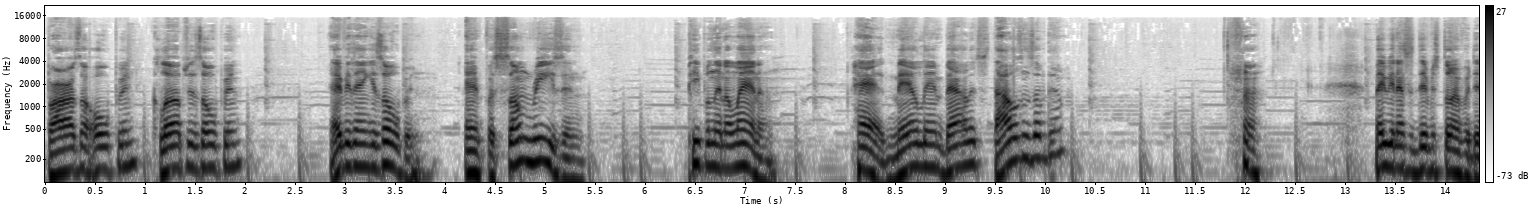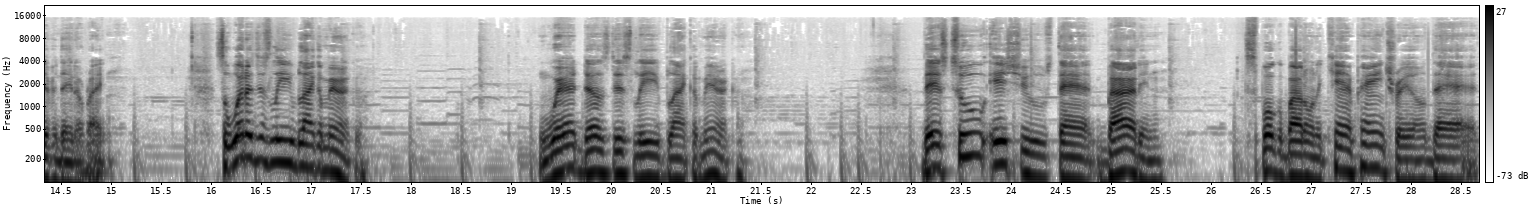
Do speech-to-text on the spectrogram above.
bars are open, clubs is open, everything is open. And for some reason, people in Atlanta had mail-in ballots, thousands of them. Huh. Maybe that's a different story for a different day, though, right? So where does this leave black America? Where does this leave black America? There's two issues that Biden spoke about on the campaign trail that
